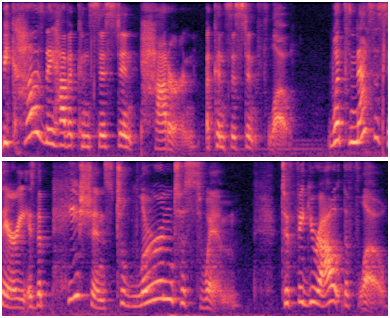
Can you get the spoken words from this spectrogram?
because they have a consistent pattern, a consistent flow. What's necessary is the patience to learn to swim, to figure out the flow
